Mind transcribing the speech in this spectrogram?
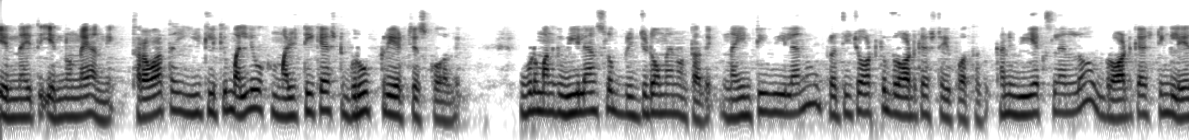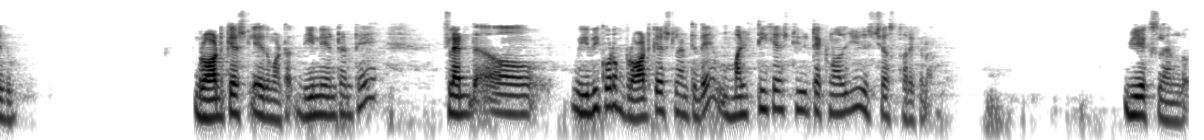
ఎన్ని అయితే ఎన్ని ఉన్నాయి అన్ని. తర్వాత వీటికి మళ్ళీ ఒక మల్టీ క్యాస్ట్ గ్రూప్ క్రియేట్ చేసుకోవాలి. ఇప్పుడు మనకి వీలాన్స్లో బ్రిడ్జ్ డొమైన్ ఉంటుంది. నైంటీ వీలాన్ ప్రతి చోటకి బ్రాడ్కాస్ట్ అయిపోతుంది. కానీ విఎక్స్ లైన్లో బ్రాడ్కాస్టింగ్ లేదు. బ్రాడ్కాస్ట్ లేదన్నమాట. దీన్ని ఏంటంటే ఫ్లడ్ uh, ఇది కూడా బ్రాడ్కాస్ట్ లాంటిదే. మల్టీకాస్ట్ టెక్నాలజీ యూజ్ చేస్తారు ఇక్కడ. విఎక్స్ లైన్లో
